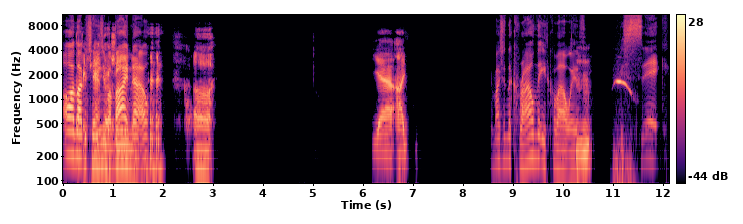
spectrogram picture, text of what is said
Oh, I might be changing my mind now. uh, yeah, I. Imagine the crown that he'd come out with. mhm. Sick.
